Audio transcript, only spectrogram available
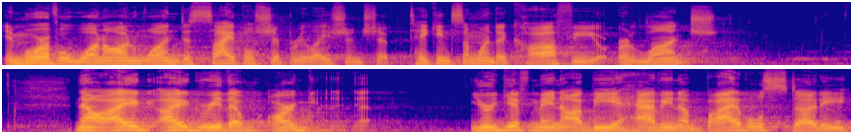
in more of a one on one discipleship relationship, taking someone to coffee or lunch. Now, I, I agree that our, your gift may not be having a Bible study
